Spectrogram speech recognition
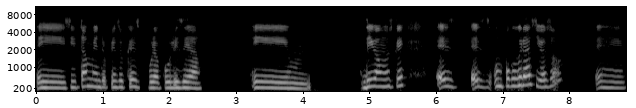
Y sí, también yo pienso que es pura publicidad. Y mm, digamos que es, es un poco gracioso eh,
